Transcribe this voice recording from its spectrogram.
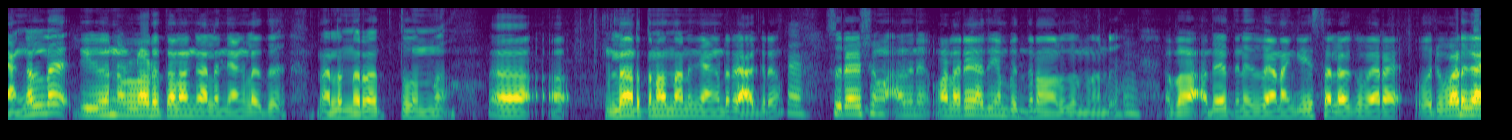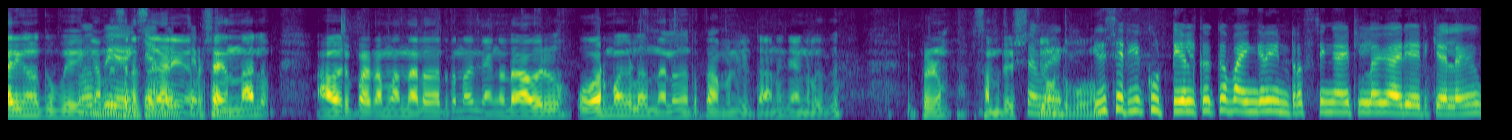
ഞങ്ങളുടെ ജീവനുള്ളിടത്തോളം കാലം ഞങ്ങളിത് നിലനിർത്തുമെന്ന് നിലനിർത്തണമെന്നാണ് ഞങ്ങളുടെ ഒരു ആഗ്രഹം സുരേഷും അതിന് വളരെയധികം പിന്തുണ നൽകുന്നുണ്ട്. അപ്പോൾ അദ്ദേഹത്തിന് ഇത് വേണമെങ്കിൽ ഈ സ്ഥലമൊക്കെ വേറെ ഒരുപാട് കാര്യങ്ങൾക്ക് ഉപയോഗിക്കാം ബിസിനസ് കാര്യങ്ങൾ. പക്ഷേ എന്നാലും ആ ഒരു പഴമ നിലനിർത്തണം ഞങ്ങളുടെ ആ ഒരു ഓർമ്മകൾ നിലനിർത്താൻ വേണ്ടിയിട്ടാണ് ഞങ്ങളിത് ഇപ്പോഴും സംരക്ഷിച്ചു പോകും ഇത് ശരിക്കും കുട്ടികൾക്കൊക്കെ ഭയങ്കര ഇൻട്രസ്റ്റിംഗ് ആയിട്ടുള്ള കാര്യമായിരിക്കും. അല്ലെങ്കിൽ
